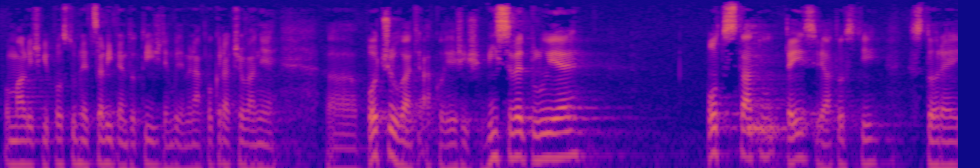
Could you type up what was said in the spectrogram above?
Pomaličky postupne celý tento týždeň budeme na pokračovanie e, počúvať, ako Ježiš vysvetľuje podstatu tej sviatosti, z ktorej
